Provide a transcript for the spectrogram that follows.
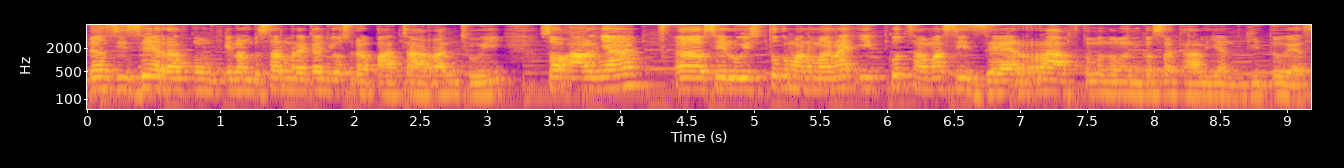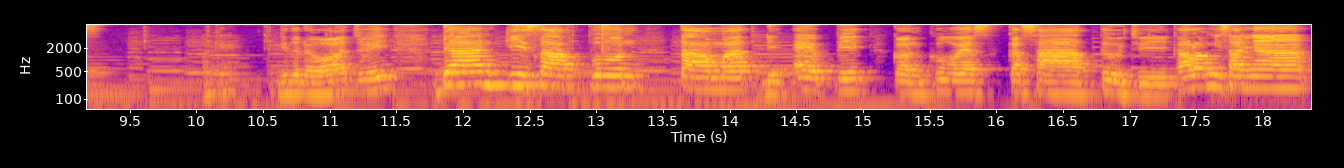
dan si Zeraf kemungkinan besar mereka juga sudah pacaran cuy. Soalnya uh, si Louis itu ke mana-mana ikut sama si Zeraf teman-temanku sekalian. Begitu guys oke. Okay? gitu doang cuy. Dan kisah pun tamat di epic conquest ke satu cuy. Kalau misalnya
